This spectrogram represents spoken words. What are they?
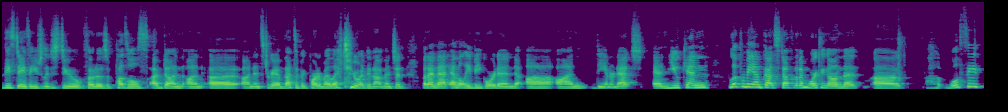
These days i usually just do photos of puzzles i've done on uh, on instagram. That's a big part of my life too i did not mention. But i'm at emily v. Gordon uh, on the internet. And you can look for me. I've got stuff that i'm working on that uh, we'll see.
